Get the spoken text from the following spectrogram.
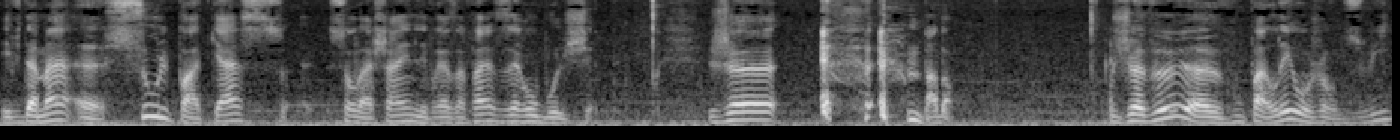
évidemment, euh, sous le podcast sur la chaîne Les vraies affaires, zéro bullshit. Je, pardon, je veux euh, vous parler aujourd'hui,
